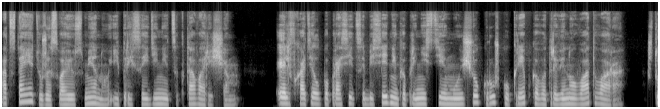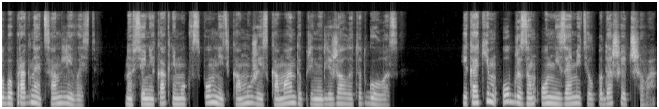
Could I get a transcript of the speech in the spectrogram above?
отстоять уже свою смену и присоединиться к товарищам. Эльф хотел попросить собеседника принести ему еще кружку крепкого травяного отвара, чтобы прогнать сонливость, но все никак не мог вспомнить, кому же из команды принадлежал этот голос. И каким образом он не заметил подошедшего.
